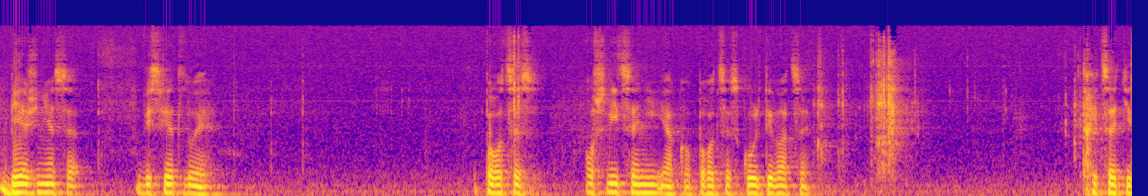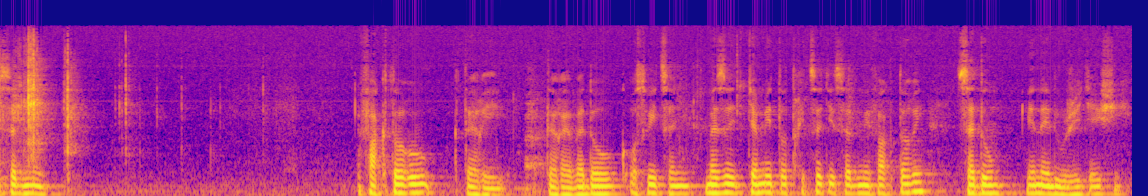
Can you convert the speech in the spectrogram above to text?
běžně se vysvětluje proces osvícení jako proces kultivace 37 faktorů, který, které vedou k osvícení. Mezi těmito 37 faktory sedm je nejdůležitější.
